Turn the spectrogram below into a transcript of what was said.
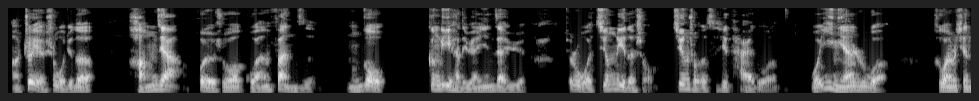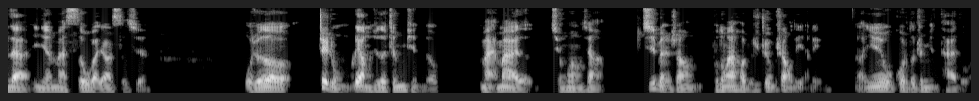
啊？这也是我觉得。行家或者说古玩贩子能够更厉害的原因在于，就是我经历的手经手的瓷器太多了。我一年如果客观说现在一年卖四五百件瓷器，我觉得这种量级的真品的买卖的情况下，基本上普通爱好者是追不上我的眼力的啊，因为我过手的真品太多了。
